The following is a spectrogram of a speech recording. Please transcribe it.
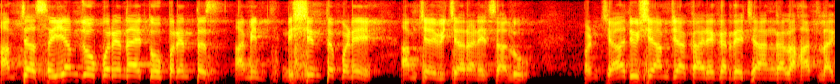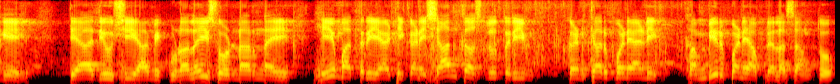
आमचा संयम जोपर्यंत आहे तोपर्यंत आम्ही निश्चिंतपणे आमच्या विचाराने चालू. पण ज्या दिवशी आमच्या कार्यकर्त्याच्या अंगाला हात लागेल त्या दिवशी आम्ही कुणालाही सोडणार नाही. हे मात्र या ठिकाणी शांत असलो तरी कणखरपणे आणि खंबीरपणे आपल्याला सांगतो.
